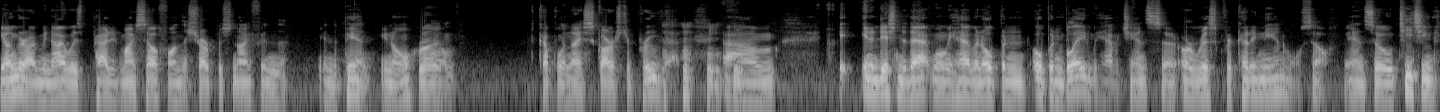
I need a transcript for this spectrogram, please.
younger, I mean, I was patted myself on the sharpest knife in the in the pen. You know, right. Um, a couple of nice scars to prove that. um, in addition to that, when we have an open open blade, we have a chance uh, or risk for cutting the animal itself. And so, teaching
